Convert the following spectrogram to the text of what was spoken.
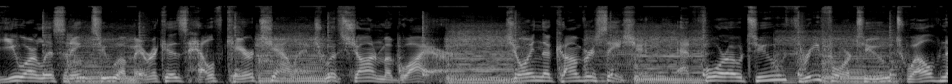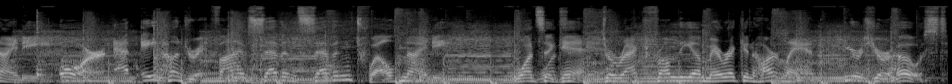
You are listening to America's Healthcare Challenge with Sean McGuire. Join the conversation at 402 342 1290 or at 800 577 1290. Once again, direct from the American heartland, here's your host,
